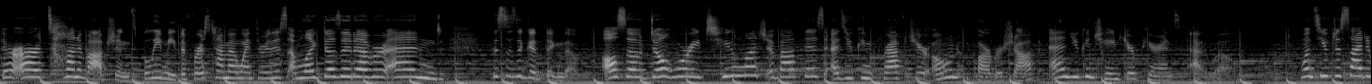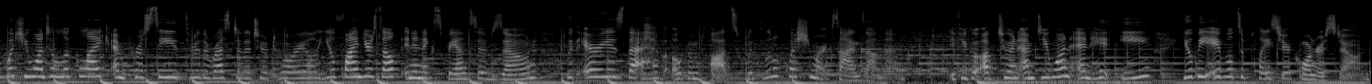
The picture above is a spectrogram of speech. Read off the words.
There are a ton of options. Believe me, the first time I went through this, I'm like, does it ever end? This is a good thing though. Also, don't worry too much about this as you can craft your own barbershop and you can change your appearance at will. Once you've decided what you want to look like and proceed through the rest of the tutorial, you'll find yourself in an expansive zone with areas that have open plots with little question mark signs on them. If you go up to an empty one and hit E, you'll be able to place your cornerstone.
